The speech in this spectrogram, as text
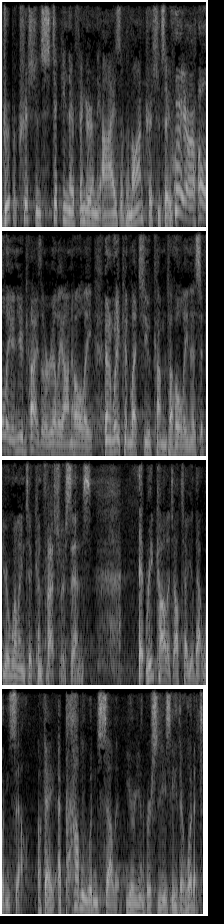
group of Christians sticking their finger in the eyes of the non-Christians, say, we are holy and you guys are really unholy, and we can let you come to holiness if you're willing to confess your sins. At Reed College, I'll tell you, that wouldn't sell. Okay? I probably wouldn't sell at your universities either, would it?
